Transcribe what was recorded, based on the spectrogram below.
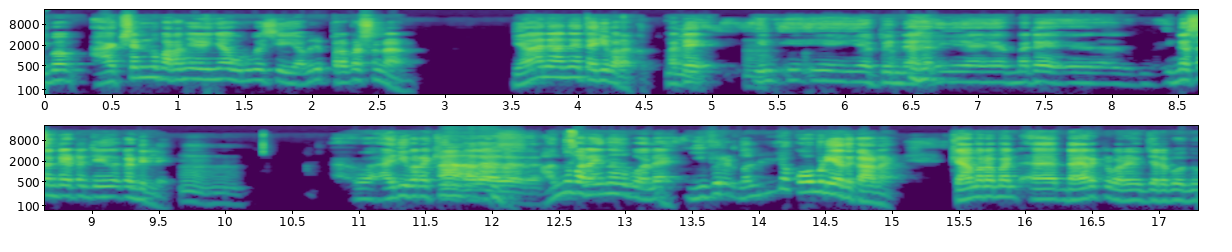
ഇപ്പം ആക്ഷൻ എന്ന് പറഞ്ഞു കഴിഞ്ഞാൽ ഉർവശി അവർ പ്രൊഫഷണലാണ് ഞാനാന്നേ തരി പറക്കും. മറ്റേ പിന്നെ മറ്റേ ഇന്നസെന്റ് ഏട്ടൻ ചെയ്ത് കണ്ടില്ലേ. അരി പറക്കി. അന്ന് പറയുന്നത് പോലെ ഇവർ നല്ല കോമഡി അത് കാണാൻ. ക്യാമറമാൻ ഡയറക്ടർ പറയും ചിലപ്പോൾ ഒന്ന്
